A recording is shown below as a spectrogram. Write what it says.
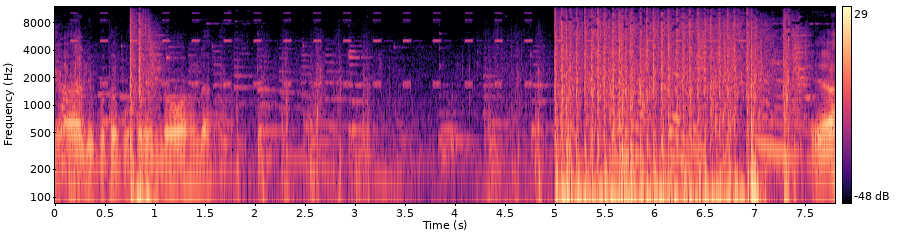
Ya diputer-puterin doang dah. Ya.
